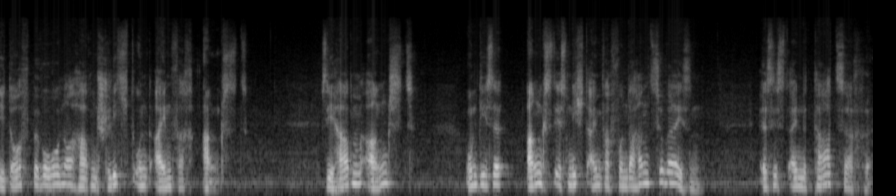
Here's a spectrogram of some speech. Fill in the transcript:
Die Dorfbewohner haben schlicht und einfach Angst. Sie haben Angst und diese Angst ist nicht einfach von der Hand zu weisen. Es ist eine Tatsache,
